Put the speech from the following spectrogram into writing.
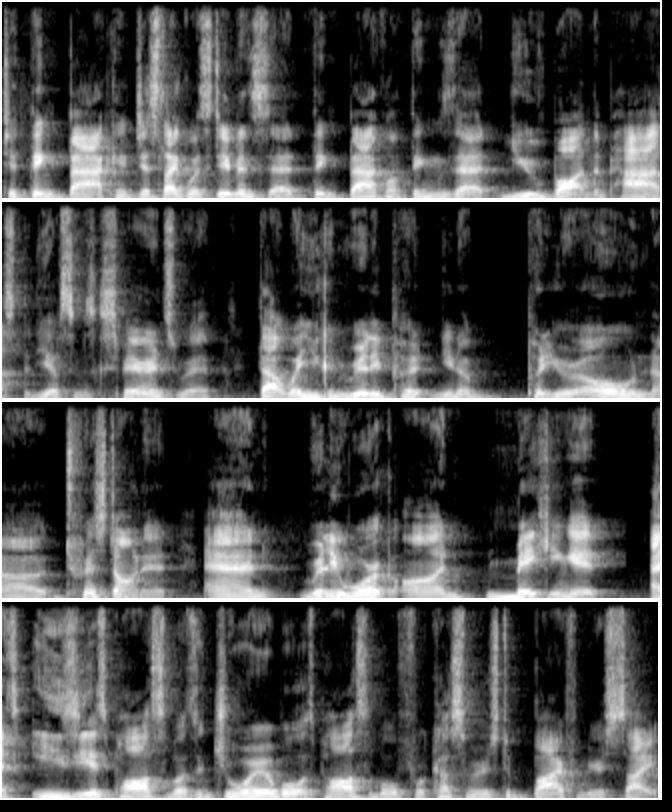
to think back and just like what Stephen said, think back on things that you've bought in the past that you have some experience with. That way, you can really put you know put your own uh, twist on it and really work on making it as easy as possible, as enjoyable as possible for customers to buy from your site.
